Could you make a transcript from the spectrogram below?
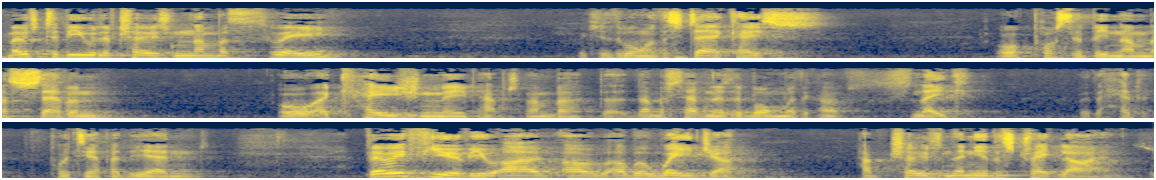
most of you will have chosen number three, which is the one with the staircase, or possibly number seven, or occasionally perhaps number, number seven is the one with the kind of snake with the head pointing up at the end. Very few of you, I, I, I will wager, have chosen any of the straight lines.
